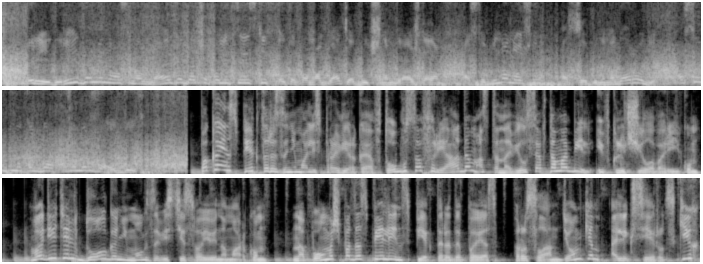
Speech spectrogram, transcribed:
Основная задача полицейских – это помогать обычным гражданам. Особенно ночью, особенно на дороге, особенно когда замерзают дети. Пока инспекторы занимались проверкой автобусов, рядом остановился автомобиль и включил аварийку. Водитель долго не мог завести свою иномарку. На помощь подоспели инспекторы ДПС Руслан Демкин, Алексей Рудских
